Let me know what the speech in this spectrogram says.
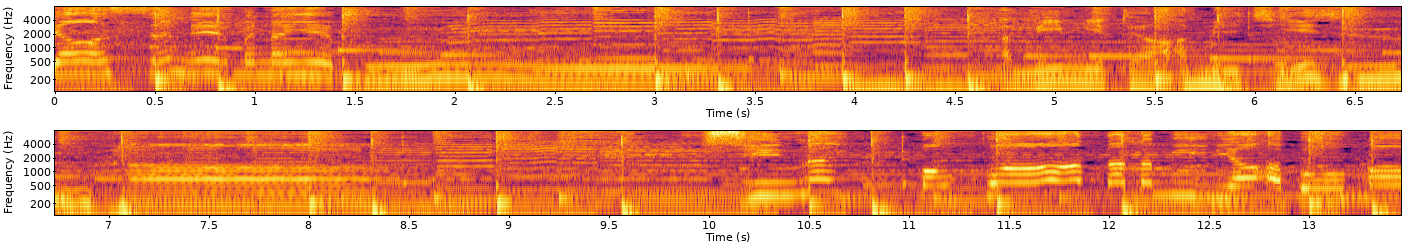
ရာစနဲ့မနိုင်ရဘူးအမိမြတ်တာအမိကျေးဇူးဟာရှင်နိုင်ပေါပွားတသမီများအပေါ်မှာ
